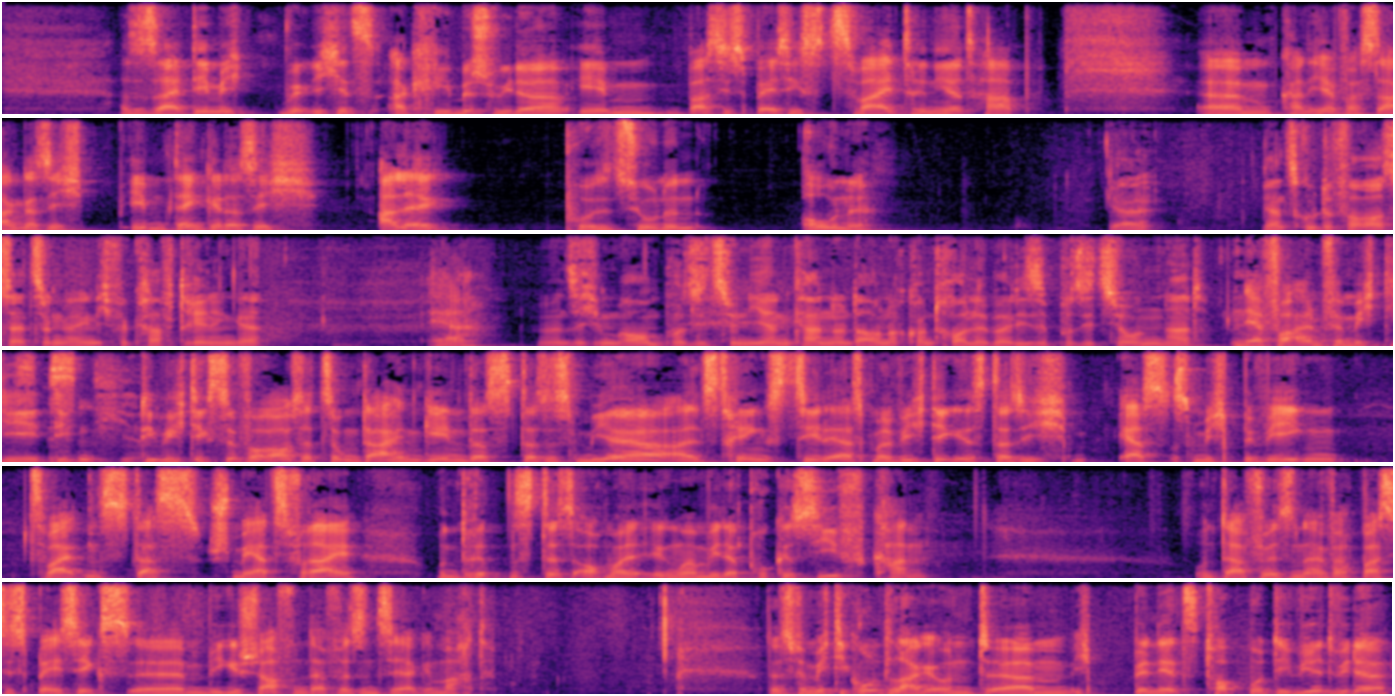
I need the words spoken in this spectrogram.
Also seitdem ich wirklich jetzt akribisch wieder eben Bassis Basics 2 trainiert habe, ähm, kann ich einfach sagen, dass ich eben denke, dass ich alle Positionen ohne. Geil. Ganz gute Voraussetzung eigentlich für Krafttraining, gell? Ja. Wenn man sich im Raum positionieren kann und auch noch Kontrolle über diese Positionen hat. Ja, vor allem für mich die, die, die wichtigste Voraussetzung dahingehend, dass, dass es mir ja als Trainingsziel erstmal wichtig ist, dass ich erstens mich bewegen, zweitens das schmerzfrei und drittens das auch mal irgendwann wieder progressiv kann. Und dafür sind einfach Basis Basics äh, wie geschaffen, dafür sind sie ja gemacht. Das ist für mich die Grundlage und ähm, ich bin jetzt top motiviert wieder.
